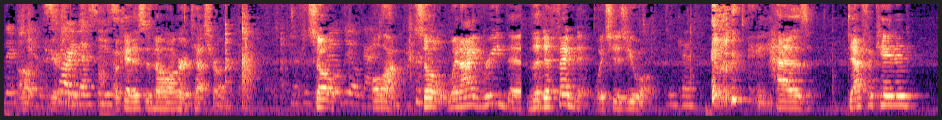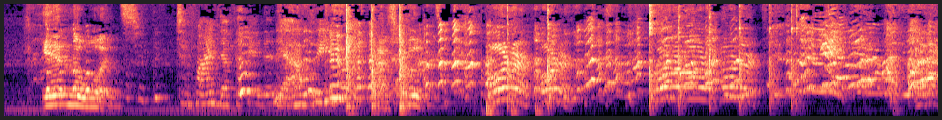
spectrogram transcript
There she oh, is. Sorry, besties. Okay, this is no longer a test run. So, hold on. So, when I read this, the defendant, which is you all, Okay. has defecated in the woods. Define defecated. yeah, please. Has pooped. Order! Order! Order! Order! Order! Okay.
